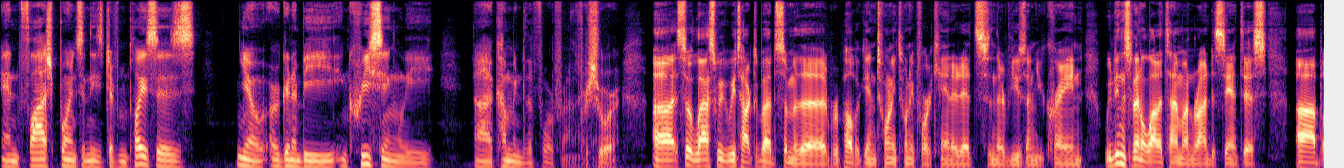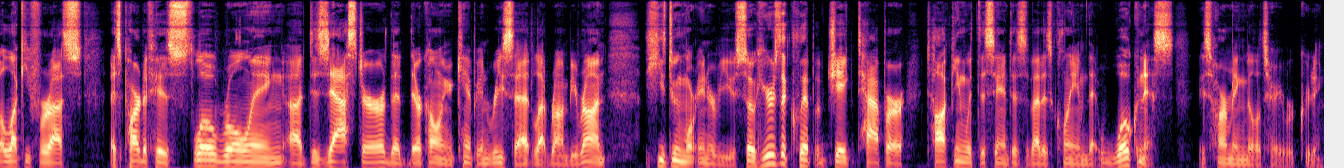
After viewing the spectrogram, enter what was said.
and flashpoints in these different places, you know, are going to be increasingly uh, coming to the forefront. For sure. Uh, so last week we talked about some of the Republican 2024 candidates and their views on Ukraine. We didn't spend a lot of time on Ron DeSantis, uh, but lucky for us, as part of his slow rolling uh, disaster that they're calling a campaign reset, let Ron be Ron, he's doing more interviews. So here's a clip of Jake Tapper talking with DeSantis about his claim that wokeness is harming military recruiting.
